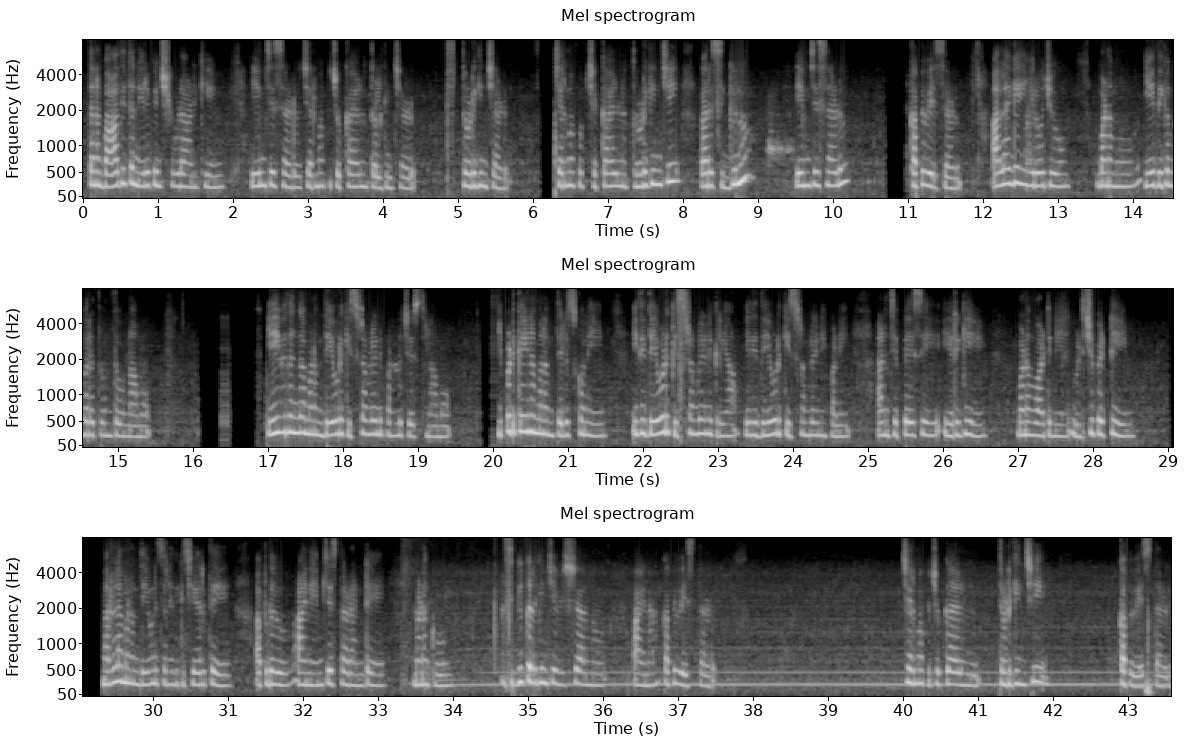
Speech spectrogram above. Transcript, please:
తన బాధ్యత నిరూపించుకోవడానికి ఏం చేశాడు? చర్మపు చొక్కాయలను తొలగించాడు. తొడిగించాడు. చర్మపు చొక్కాయలను తొడిగించి వారి సిగ్గును ఏం చేశాడు? కప్పివేశాడు. అలాగే ఈరోజు మనము ఏ దిగంబరత్వంతో ఉన్నామో? ఏ విధంగా మనం దేవుడికి ఇష్టం లేని పనులు చేస్తున్నామో? ఇప్పటికైనా మనం తెలుసుకొని ఇది దేవుడికి ఇష్టం లేని క్రియ ఇది దేవుడికి ఇష్టం లేని పని అని చెప్పేసి ఎరిగి మనం వాటిని విడిచిపెట్టి మరలా మనం దేవుని సన్నిధికి చేరితే అప్పుడు ఆయన ఏం చేస్తాడంటే మనకు సిగ్గు కలిగించే విషయాలను ఆయన కప్పివేస్తాడు. చర్మపు చుక్కాలను తొడిగించి కప్పివేస్తాడు.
